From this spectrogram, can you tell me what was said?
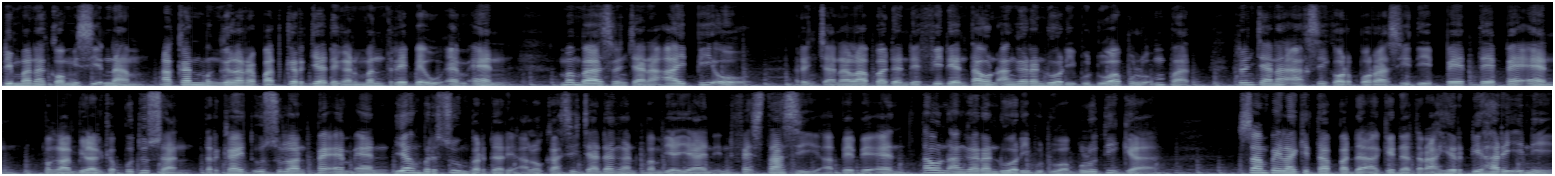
di mana Komisi 6 akan menggelar rapat kerja dengan Menteri BUMN, membahas rencana IPO rencana laba dan dividen tahun anggaran 2024, rencana aksi korporasi di PTPN, pengambilan keputusan terkait usulan PMN yang bersumber dari alokasi cadangan pembiayaan investasi APBN tahun anggaran 2023 Sampailah kita pada agenda terakhir di hari ini,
